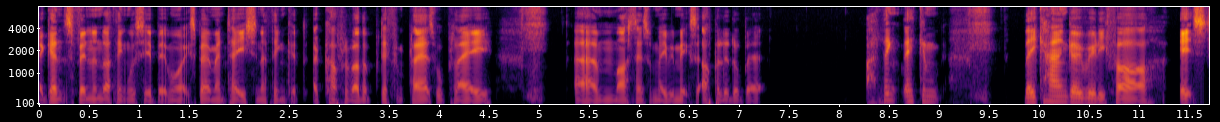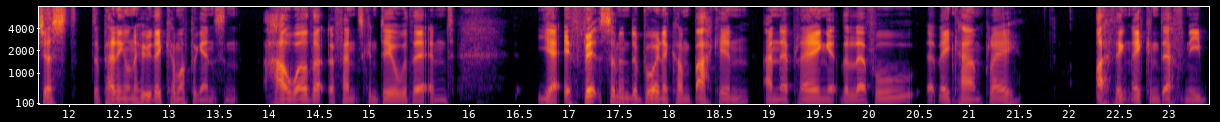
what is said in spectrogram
against Finland. I think we'll see a bit more experimentation. I think a, a couple of other different players will play. Um, Martinez will maybe mix it up a little bit. I think they can they can go really far. It's just depending on who they come up against and how well that defense can deal with it. And yeah, if Witsel and De Bruyne come back in and they're playing at the level that they can play, I think they can definitely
